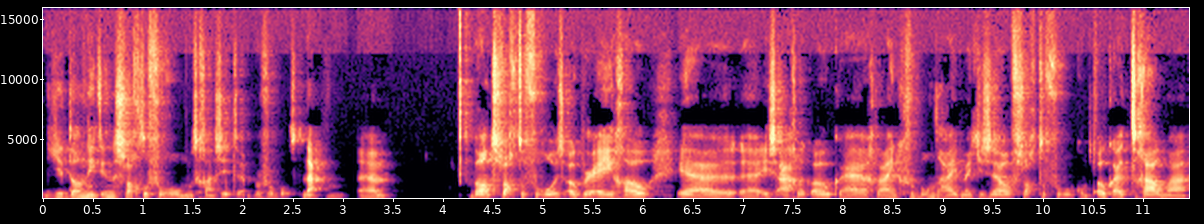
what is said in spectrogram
je dan niet in de slachtofferrol moet gaan zitten, bijvoorbeeld. Nou, um, want slachtofferrol is ook weer ego, uh, is eigenlijk ook hè, weinig verbondenheid met jezelf. Slachtofferrol komt ook uit trauma,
